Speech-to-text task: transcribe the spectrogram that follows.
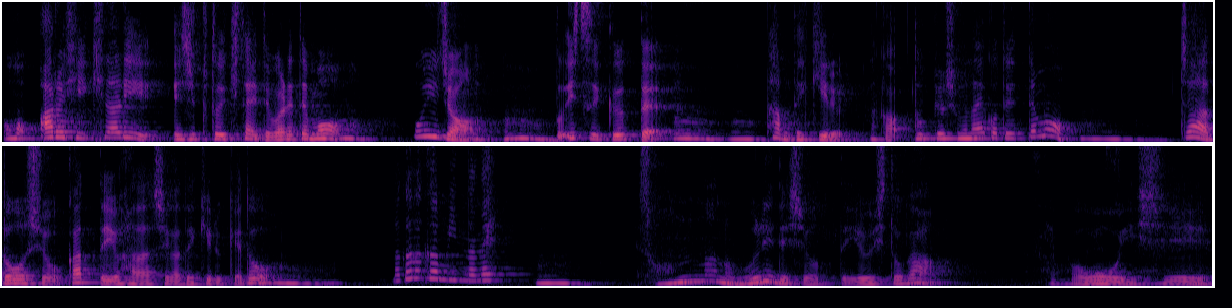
おある日いきなりエジプト行きたいって言われても「おいいじゃん。うん。いつ行く?」って多分できる。なんか突拍子もないこと言ってもうんじゃあどうしようかっていう話ができるけど、うん。なかなかみんなねうん。そんなの無理でしょっていう人がやっぱ多いし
